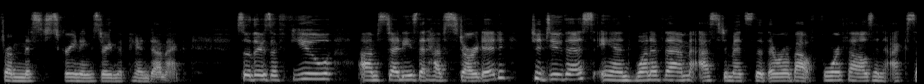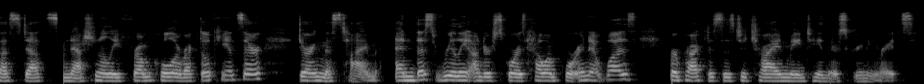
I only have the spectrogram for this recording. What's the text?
from missed screenings during the pandemic. So there's a few um, studies that have started to do this, and one of them estimates that there were about 4,000 excess deaths nationally from colorectal cancer during this time. And this really underscores how important it was for practices to try and maintain their screening rates.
